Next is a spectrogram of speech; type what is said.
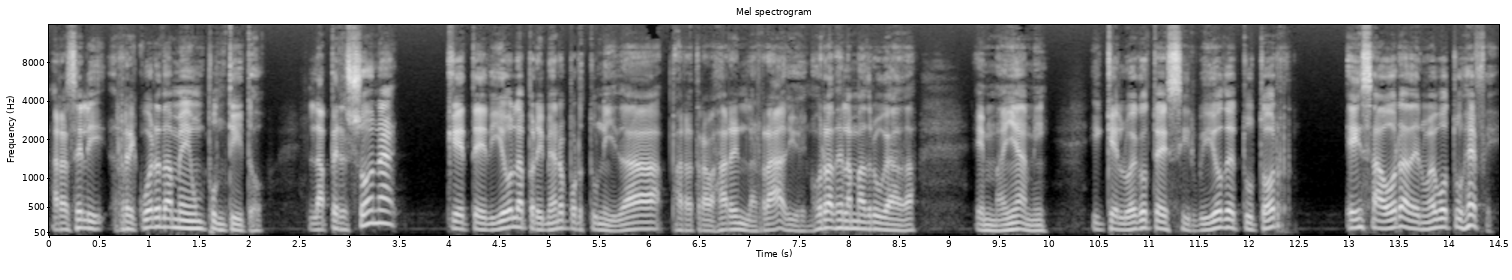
Araceli, recuérdame un puntito. La persona que te dio la primera oportunidad para trabajar en la radio en horas de la madrugada en Miami, y que luego te sirvió de tutor, es ahora de nuevo tu jefe.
